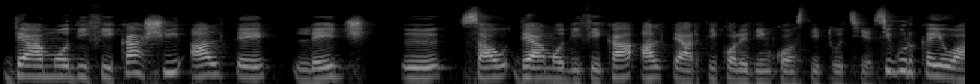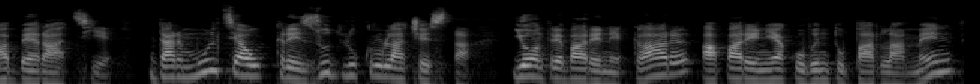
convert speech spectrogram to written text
de a modifica și alte legi ă, sau de a modifica alte articole din Constituție. Sigur că e o aberație, dar mulți au crezut lucrul acesta. E o întrebare neclară, apare în ea cuvântul Parlament,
